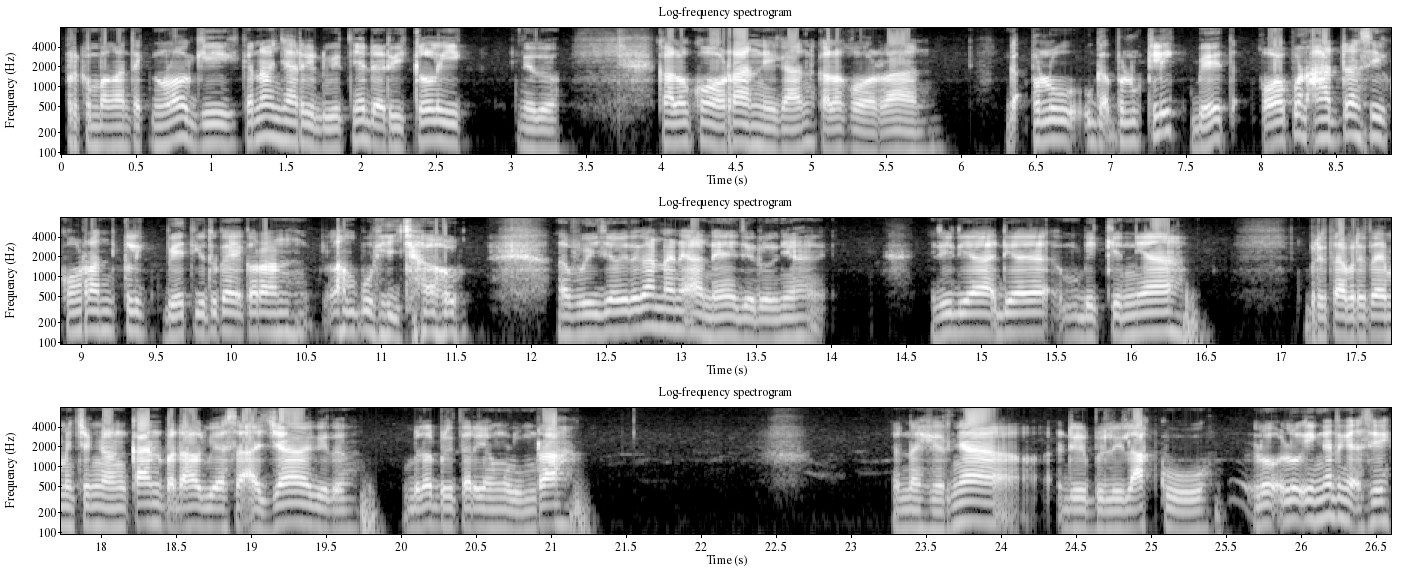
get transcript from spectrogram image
perkembangan teknologi. Karena nyari duitnya dari klik gitu. Kalau koran nih kan kalau koran. Nggak perlu nggak perlu clickbait. Walaupun ada sih koran clickbait gitu kayak koran lampu hijau. Lampu hijau itu kan aneh-aneh judulnya. Jadi dia dia bikinnya berita-berita yang mencengangkan padahal biasa aja gitu. Padahal berita yang lumrah. Dan akhirnya dibeli laku. Lu lu ingat nggak sih?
